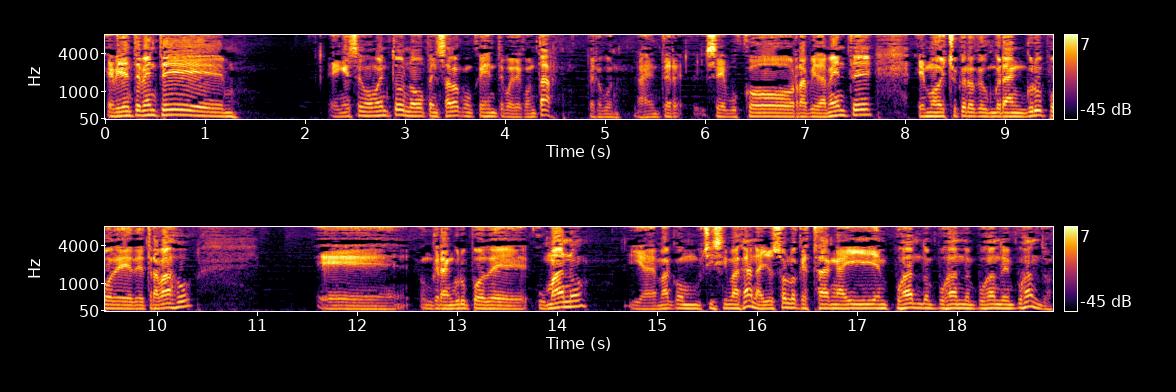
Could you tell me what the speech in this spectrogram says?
Evidentemente, en ese momento no pensaba con qué gente puede contar pero bueno, la gente se buscó rápidamente. Hemos hecho creo que un gran grupo de, trabajo, eh, un gran grupo de humanos y además con muchísimas ganas. Ellos son los que están ahí empujando, empujando, empujando, empujando.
